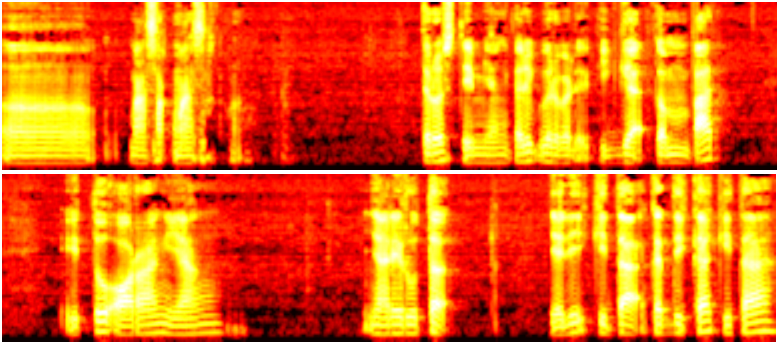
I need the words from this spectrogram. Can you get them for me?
uh, masak-masak. Terus tim yang tadi berapa tiga keempat itu orang yang nyari rute. Jadi kita ketika kita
